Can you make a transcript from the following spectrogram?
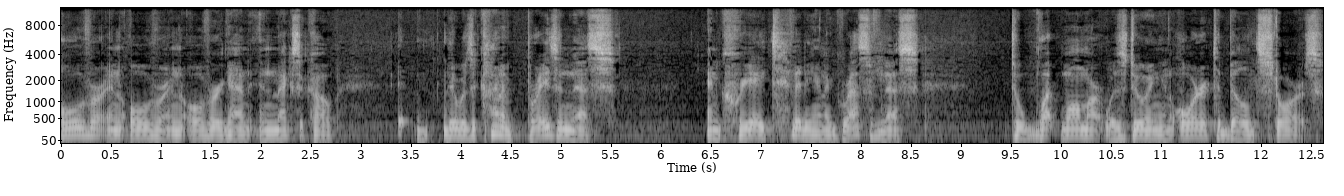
over and over and over again in Mexico. There was a kind of brazenness and creativity and aggressiveness to what Walmart was doing in order to build stores.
